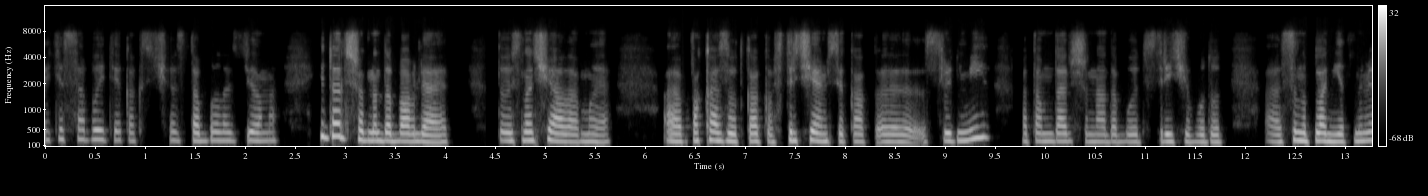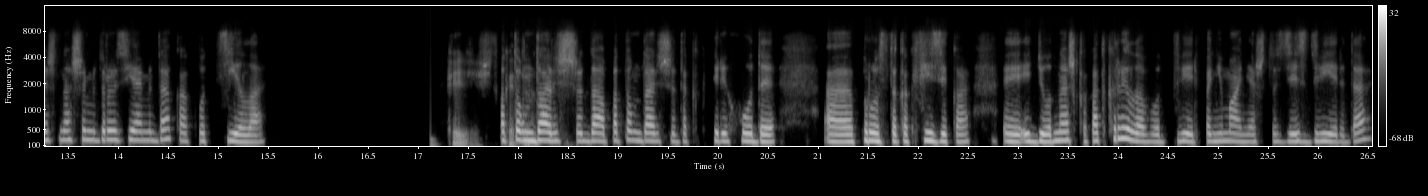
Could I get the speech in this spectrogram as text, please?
эти события, как сейчас это было сделано. И дальше она добавляет. То есть сначала мы э, показывают, как встречаемся как э, с людьми, потом дальше надо будет, встречи будут э, с инопланетными нашими друзьями, да, как вот тело. Физическое, потом да. дальше, да, потом дальше это как переходы, э, просто как физика э, идет, знаешь, как открыла вот дверь, понимание, что здесь дверь, да,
